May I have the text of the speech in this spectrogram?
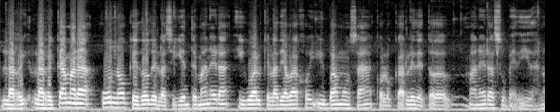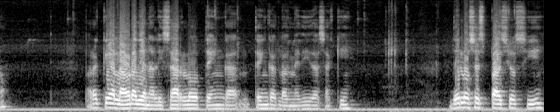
la, recámara 1 quedó de la siguiente manera igual que la de abajo y vamos a colocarle de todas maneras su medida ¿no? para que a la hora de analizarlo tenga, tengas las medidas aquí de los espacios y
